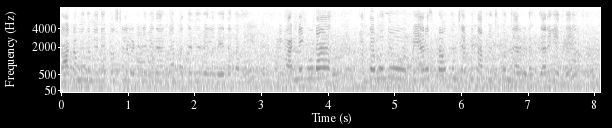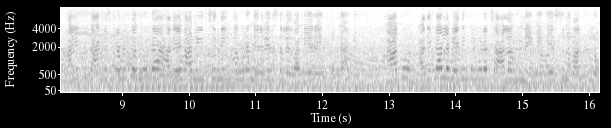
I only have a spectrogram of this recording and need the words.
రాకముందు మేనిఫెస్టోలో పెట్టిన విధంగా పద్దెనిమిది వేల వేతనము. ఇవన్నీ కూడా ఇంతకుముందు బీఆర్ఎస్ ప్రభుత్వం చెప్పి తప్పించుకొని జరగడం జరిగింది. మళ్ళీ ఇప్పుడు కాంగ్రెస్ ప్రభుత్వం కూడా అదే హామీ ఇచ్చింది ఇంకా కూడా నెరవేరుస్తలేదు వన్ ఇయర్ అవుతున్నా మాకు అధికారుల వేధింపులు కూడా చాలా ఉన్నాయి మేము చేస్తున్న వర్క్లో.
